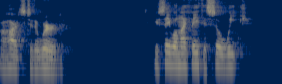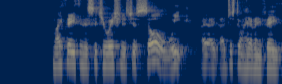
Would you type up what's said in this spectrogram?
our hearts to the Word. You say, Well, my faith is so weak. My faith in this situation is just so weak. I, I, I just don't have any faith.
